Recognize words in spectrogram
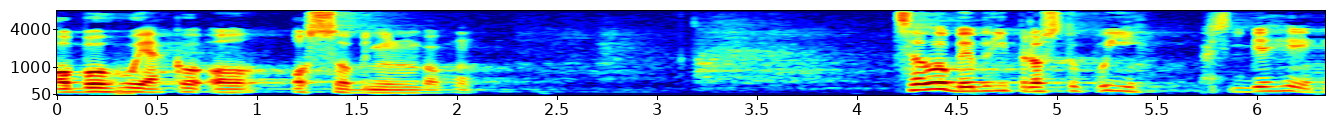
o Bohu jako o osobním Bohu. Celou Biblí prostupují příběhy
